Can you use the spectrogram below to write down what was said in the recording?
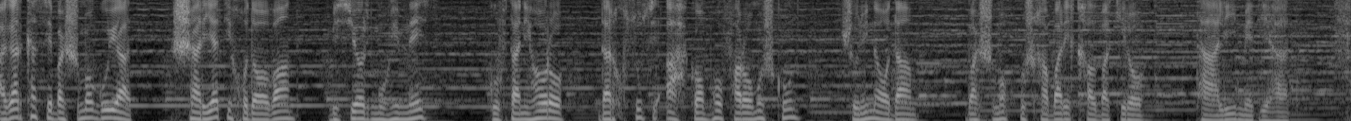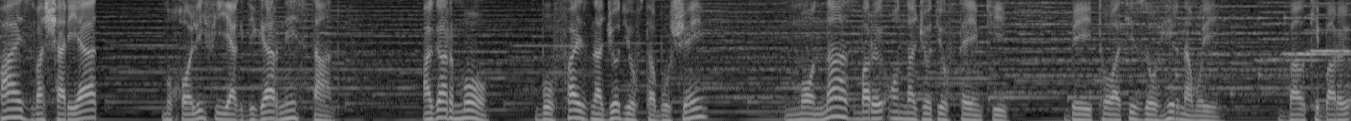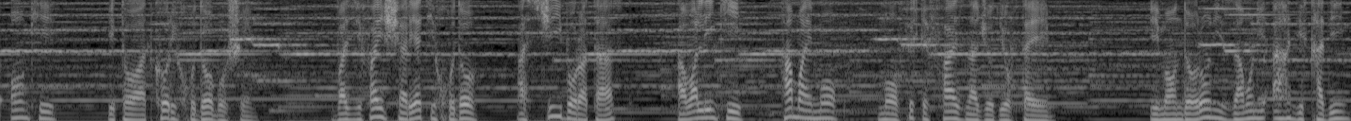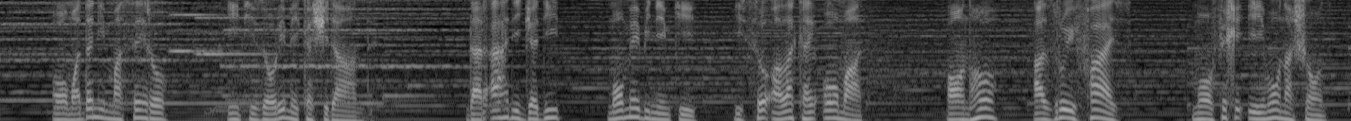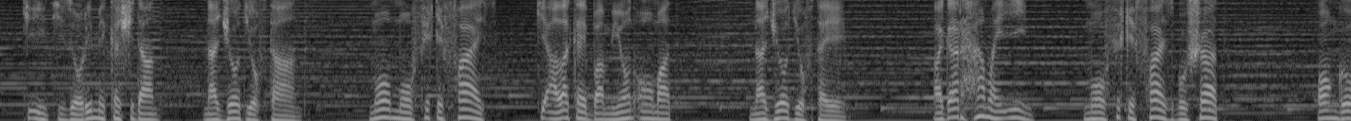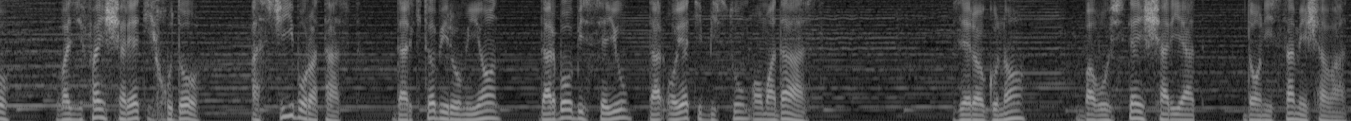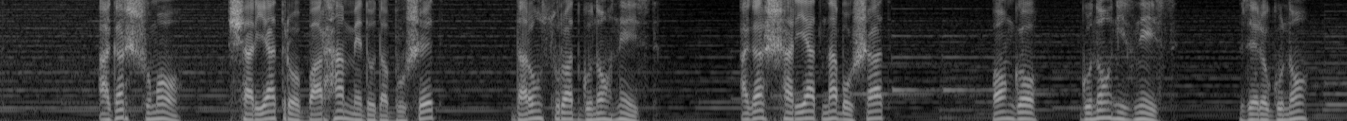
Агар касе ба шумо гӯяд шариати худованд бисьёр муҳим нест гуфтаниҳоро дар хусуси аҳкомҳо фаромӯш кун чунин одам ба шумо хушхабари қалбакиро таълим медиҳад. Файз ва шариат мухолифи якдигар нестанд. Агар мо бо файз наҷот ёфта бошем мо на аз барои он наҷот ёфтаем ки беитоатӣ зоҳир намоем балки барои он ки итоаткори худо бошем. Вазифаи шариати худо аз чӣ иборат аст? Аввал ин ки ҳамаи мо мувофиқи файз наҷот ёфтаем. Имондорони замони аҳди қадим омадани масеҳро интизорӣ мекашидаанд дар аҳди ҷадид мо мебинем ки исо аллакай омад. Онҳо аз рӯи файз мувофиқи имонашон ки интизорӣ мекашиданд наҷот ёфтаанд. Мо мувофиқи файз ки аллакай ба миён омад наҷот ёфтаем. Агар ҳамаи ин мувофиқи файз бошад он гоҳ вазифаи шариати худо аз чӣ иборат аст? Дар китоби румиён дар боби сеюм дар ояти бистум омадааст. Зеро гуноҳ ба воситаи шариат дониста мешавад. Агар шумо шариатро барҳам медода бошед дар он сурат гуноҳ нест. Агар шариат набошад он гоҳ гуноҳ низ нест. Зеро гуноҳ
